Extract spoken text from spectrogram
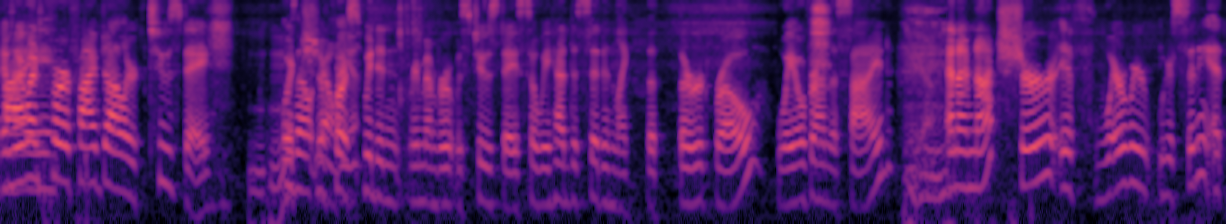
and we went for a five dollar Tuesday, mm-hmm. which Without of course it. we didn't remember it was Tuesday, so we had to sit in like the third row, way over on the side. Mm-hmm. And I'm not sure if where we we're, we were sitting. It,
